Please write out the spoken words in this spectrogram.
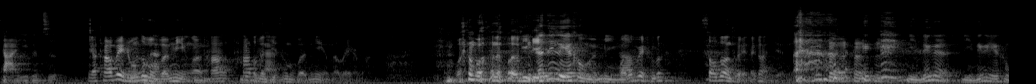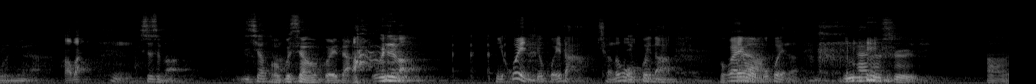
打一个字。那他为什么这么文明啊？他他的问题这么文明呢？为什么？我我的文你的那个也很文明啊，我为什么骚断腿的感觉呢？你那个你那个也很文明啊，好吧，嗯，是什么？你笑什么我不想回答，为什么？你会你就回答，省得我回答，我万一会啊我不会呢？应该就是呃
